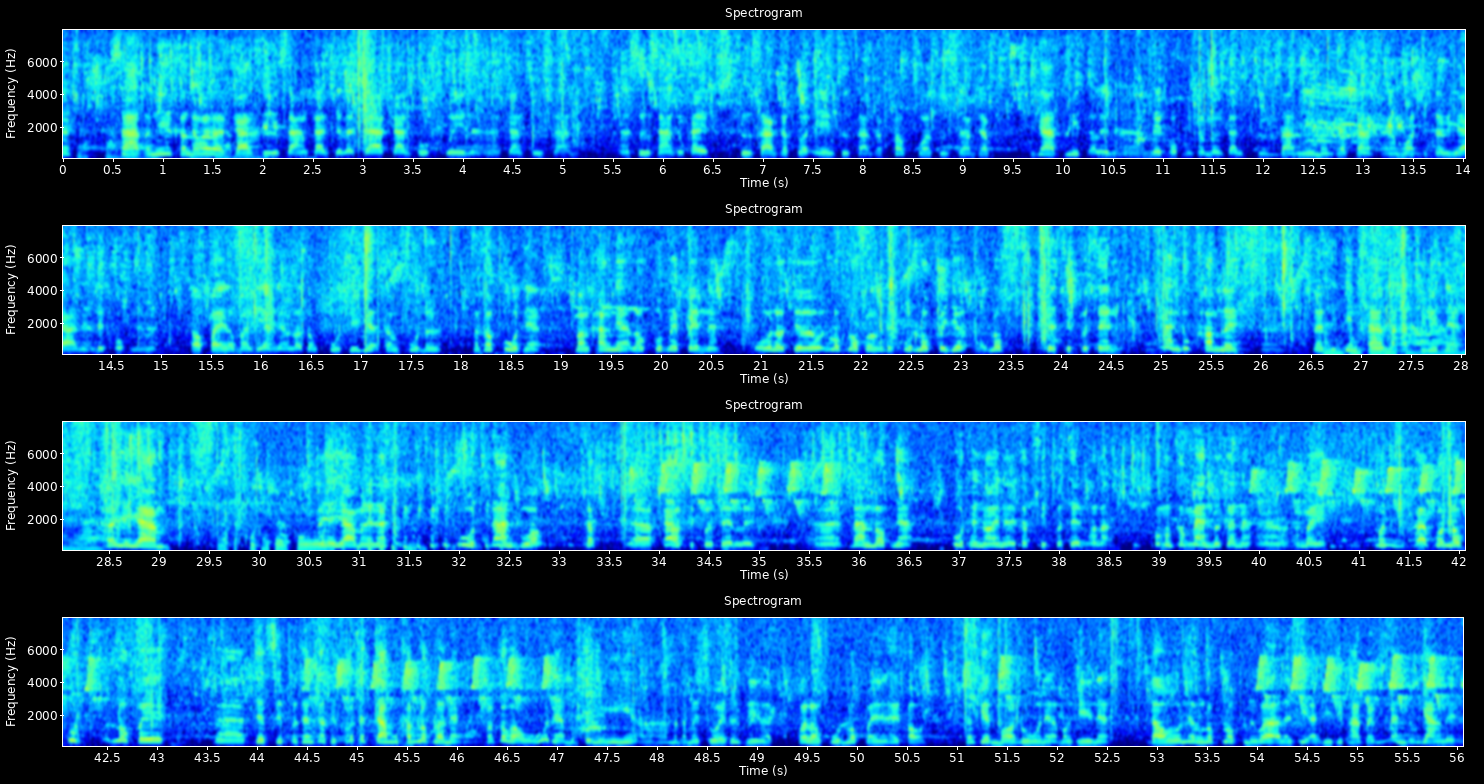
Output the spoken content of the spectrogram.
ศาสตร์อันนี้เขาเรียกว่าการสื่อสารการเจรจาการพูดคุยนะการสื่อสารสื่อสารกับใครสื่อสารกับตัวเอง สื่อสารกับครอบครัวสื่อสารกับญาติมิตรอะไรนะเลขหกนี่ก็เหมือนกันศาสตร์นี้เหมือนกับศาสตร์มอจิตวิทยาเนี่ยเลขหกเนี่ยนะต่อไปเรามาเรียนเนี่ยเราต้องพูดเยอะๆต้องพูดแล้วแล้วก็พูดเนี่ยบางครั้งเนี่ยเราพูดไม่เป็นนะโอ้เราเจอลบๆเราจะพูดลบไปเยอะลบเจ็ดสิบเปอร์เซ็นต์แม่นทุกคำเลย แต่ที่จริงศาสตร์รหัสชีวิตเนี่ยพยายามเราจะขุดให้เธอพูดพยายามอะไรนะ พูดด้านบวกสักเก้าสิบเปอร์เซ็นต์เลยอ่าด้านลบเนี่ยพูดให้น้อยหน่อยสักสิบเปอร์เซ็นต์พอละเพราะมันก็แม่นเหมือนกันนะอ่าทำไมมันถ้าคนเราพูดลบไปเจ็ดสิบเปอร์เซ็นต์เก้าสิบเขาจะจำคำลบเราเนี่ยเขาก็ว่าโอ้โหเนี่ยมันเป็นอย่างนี้อ่ามันทำไมซวยทุกทีเลยเพราะเราพูดลบไปให้เขาสังเกตหมอดูเนี่ยบางทีเนี่ย เดาเรื่องลบๆ หรือว่าอะไรที่อดีตที่ผ่านไปแม่นทุกอย่างเลย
